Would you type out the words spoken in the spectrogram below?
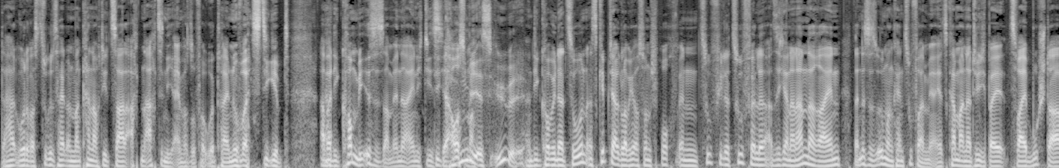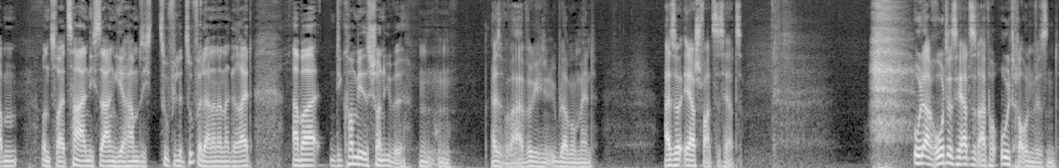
da wurde was zugeteilt und man kann auch die Zahl 88 nicht einfach so verurteilen, nur weil es die gibt. Aber die Kombi ist es am Ende eigentlich, die es Die ja Kombi ausmacht. ist übel. Die Kombination, es gibt ja, glaube ich, auch so einen Spruch, wenn zu viele Zufälle sich aneinander reihen, dann ist es irgendwann kein Zufall mehr. Jetzt kann man natürlich bei zwei Buchstaben und zwei Zahlen nicht sagen, hier haben sich zu viele Zufälle aneinander gereiht. Aber die Kombi ist schon übel. Mhm. Also war wirklich ein übler Moment. Also eher schwarzes Herz. Oder rotes Herz ist einfach ultra unwissend.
